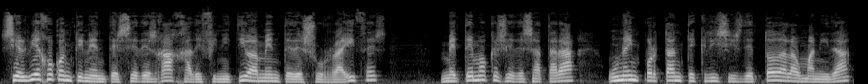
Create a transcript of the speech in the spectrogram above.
Si el viejo continente se desgaja definitivamente de sus raíces, me temo que se desatará una importante crisis de toda la humanidad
